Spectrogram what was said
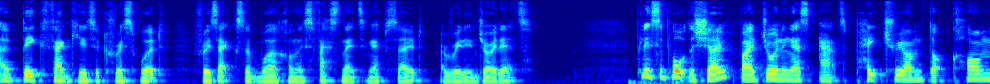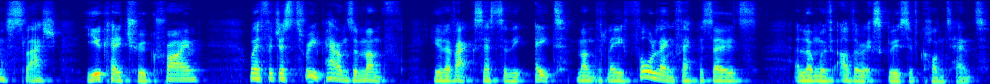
A big thank you to Chris Wood for his excellent work on this fascinating episode. I really enjoyed it. Please support the show by joining us at patreon.com slash uktruecrime, where for just £3 a month you'll have access to the eight monthly full-length episodes along with other exclusive content.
